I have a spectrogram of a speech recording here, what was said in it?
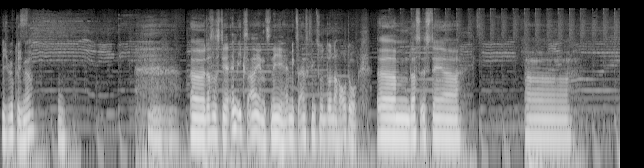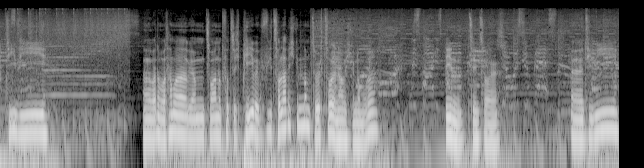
Nicht wirklich, ne? Hm. Äh, das ist der MX1. Nee, MX1 klingt so doll nach Auto. Ähm, das ist der äh, TV. Äh, warte mal, was haben wir? Wir haben 240p. Wie viel Zoll habe ich genommen? 12 Zoll ne, habe ich genommen, oder? 10, 10 Zoll. Äh, TV.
